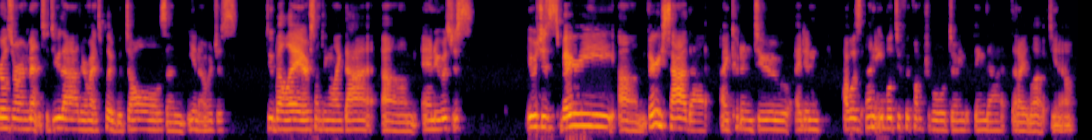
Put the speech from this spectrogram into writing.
girls aren't meant to do that; they're meant to play with dolls and you know just do ballet or something like that. Um, and it was just it was just very um, very sad that I couldn't do I didn't I was unable to feel comfortable doing the thing that that I loved, you know,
